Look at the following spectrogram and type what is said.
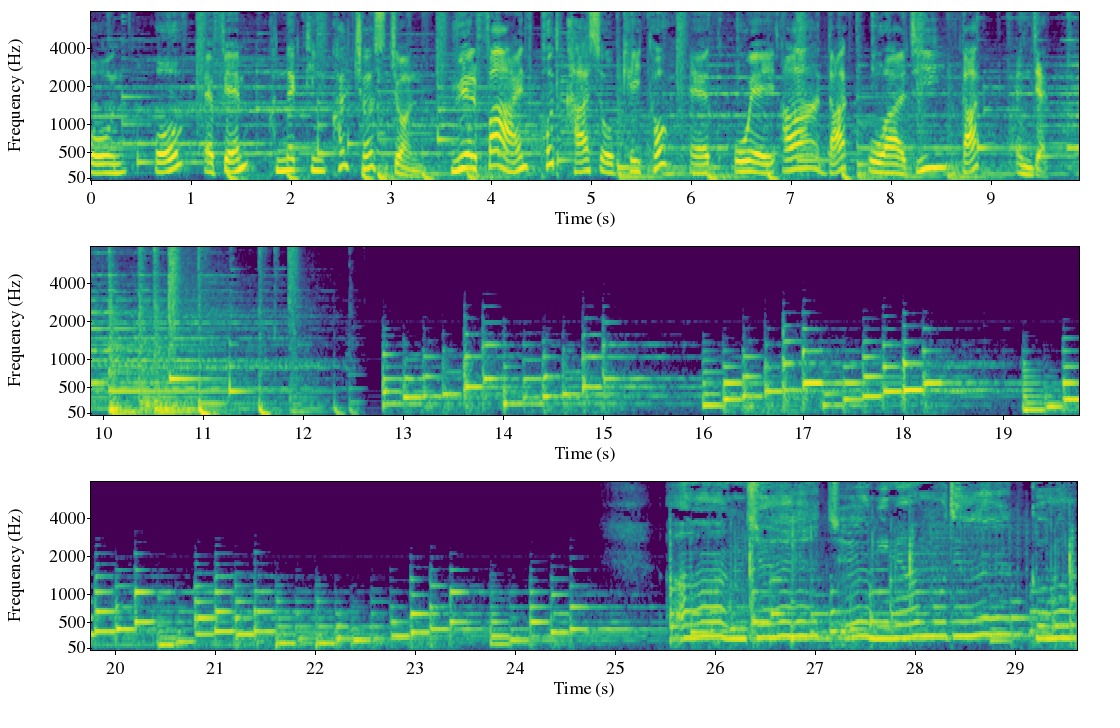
on OFM connecting cultures zone. You will find podcasts of K-Talk at oar.org.nz. 언제쯤이면 모든 걸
